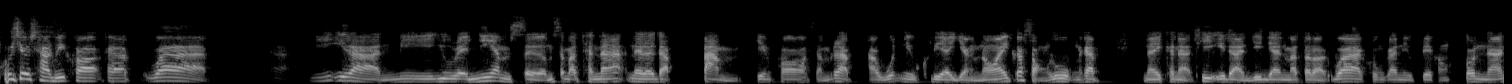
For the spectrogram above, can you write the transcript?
ผู้เชี่ยวชาญวิเคราะห์ครับว่านี้อิหร่านมียูเรเนียมเสริมสมรรถนะในระดับต่ำเพียงพอสำหรับอาวุธนิวเคลียร์อย่างน้อยก็สองลูกนะครับ ในขณะที่อิหร่านยืนยันมาตลอดว่าโครงการนิวเคลียร์ของตนนั้น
